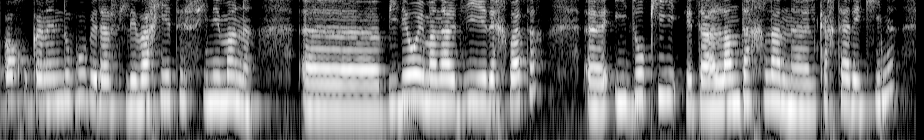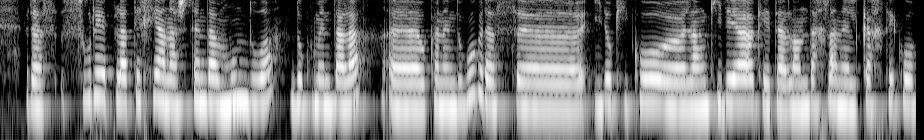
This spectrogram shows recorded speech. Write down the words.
-hmm. uh, ukanen dugu, beraz, lebahiete zineman uh, bideo emanaldi edek bat, uh, idoki eta landahlan elkartearekin, beraz, zure plategian hasten da mundua dokumentala, uh, ukanen dugu, beraz, uh, idokiko lankideak eta landahlan elkarteko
